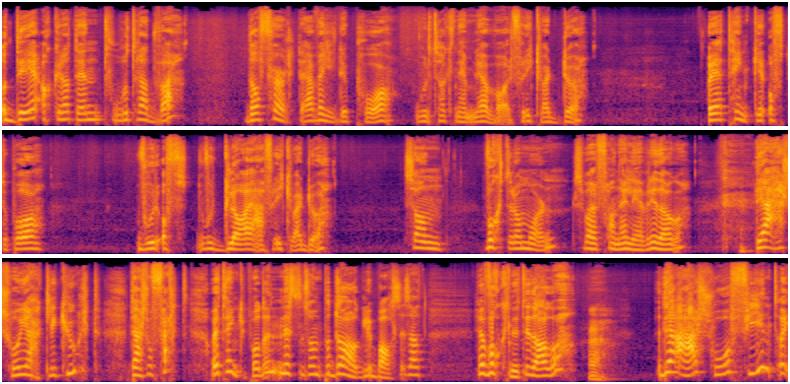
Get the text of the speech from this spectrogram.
Og det akkurat den 32, da følte jeg veldig på hvor takknemlig jeg var for ikke å være død. Og jeg tenker ofte på hvor, ofte, hvor glad jeg er for ikke å være død. Sånn, Våkner om morgenen, så bare faen, jeg lever i dag òg. Det er så jæklig kult. Det er så fett. Og jeg tenker på det nesten sånn på daglig basis at jeg våknet i dag òg. Ja. Det er så fint å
